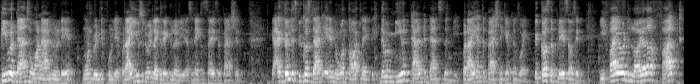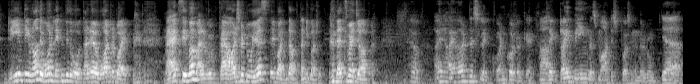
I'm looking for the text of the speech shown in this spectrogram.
people would dance for one annual day, won't do anything full year. But I used to do it like regularly as an exercise, a passion. Yeah, I felt it's because that area no one thought like there were even talented dancers than me, but I had the passion. I kept on going because the place I was in. If I went to Loyola, fucked dream team, now they won't let me be the water boy. Maximum, I'll try audition for two years. Hey, boy, the thanni bottle. That's my job. Yeah, I, I heard this like one quote, okay? Ah. Like, try being the smartest person in the room. Yeah,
